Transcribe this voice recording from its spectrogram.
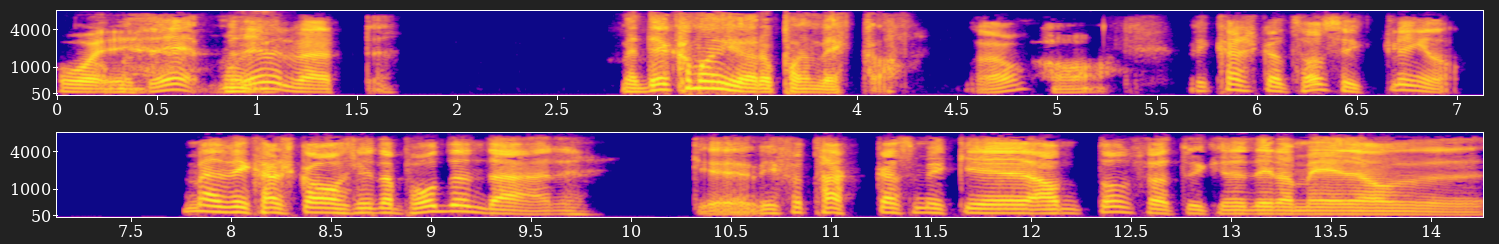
Ja, Oj. men, det, men det är väl värt det. Men det kan man göra på en vecka. Ja, Ja, vi kanske ska ta cyklingen då. Men vi kanske ska avsluta podden där. Eh, Vi får tacka så mycket Anton för att du kunde dela med dig av eh,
